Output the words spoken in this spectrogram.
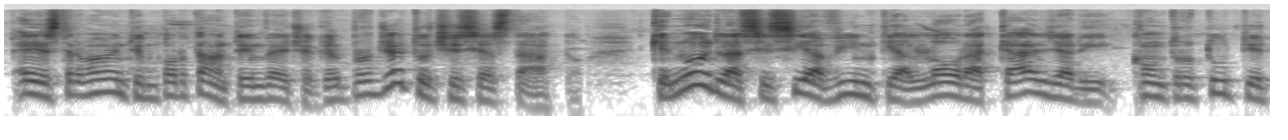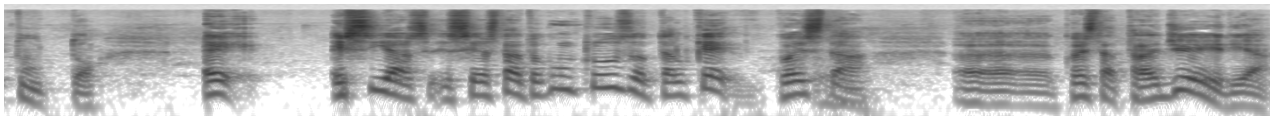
è estremamente importante invece che il progetto ci sia stato, che noi la si sia vinti allora a Cagliari contro tutti e tutto e, e sia, sia, stato concluso talché questa, eh, questa tragedia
